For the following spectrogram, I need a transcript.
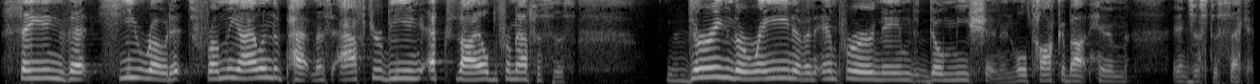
saying that he wrote it from the island of Patmos after being exiled from Ephesus Mm. during the reign of an emperor named Domitian. And we'll talk about him in just a second.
